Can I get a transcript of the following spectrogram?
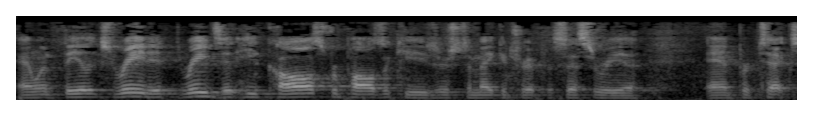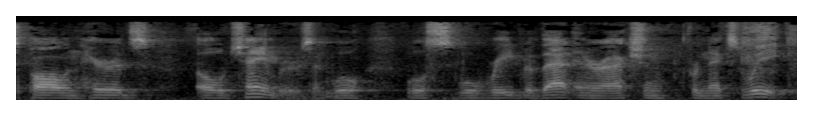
and when Felix read it, reads it, he calls for Paul's accusers to make a trip to Caesarea and protects Paul in Herod's old chambers. And we'll We'll, we'll read of that interaction for next week.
